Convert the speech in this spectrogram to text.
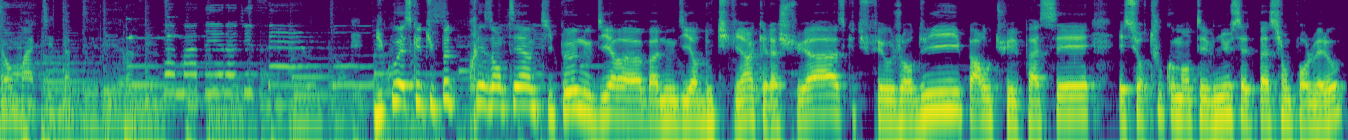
É o matita pereira. É madeira de vento. Du coup, est-ce que tu peux te présenter un petit peu, nous dire, euh, bah, nous dire d'où tu viens, quel âge tu as, ce que tu fais aujourd'hui, par où tu es passé, et surtout comment t'es venu cette passion pour le vélo?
